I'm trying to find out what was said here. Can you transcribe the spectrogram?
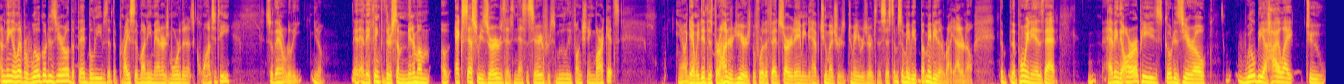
I don't think it ever will go to zero. The Fed believes that the price of money matters more than its quantity. So they don't really, you know, and, and they think that there's some minimum of excess reserves that's necessary for smoothly functioning markets. You know, again, we did this for 100 years before the Fed started aiming to have too much too many reserves in the system. So maybe, but maybe they're right. I don't know. The the point is that having the RRPs go to zero will be a highlight to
